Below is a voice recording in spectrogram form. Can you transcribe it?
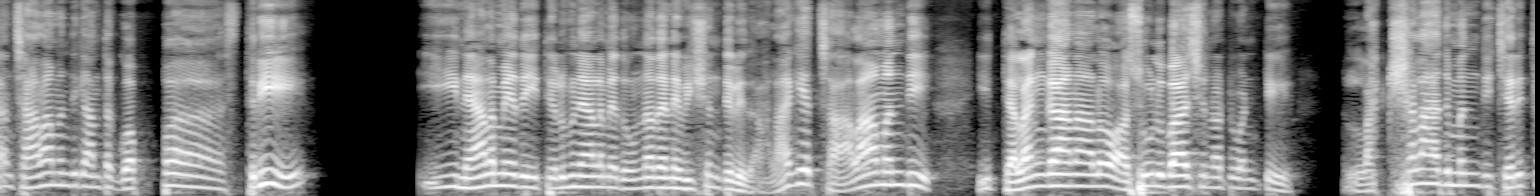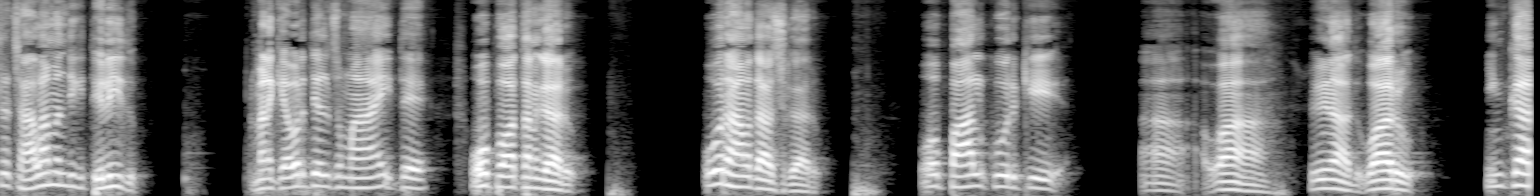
కానీ చాలామందికి అంత గొప్ప స్త్రీ ఈ నేల మీద ఈ తెలుగు నేల మీద ఉన్నదనే విషయం తెలియదు అలాగే చాలామంది ఈ తెలంగాణలో అసూలు బాసినటువంటి లక్షలాది మంది చరిత్ర చాలామందికి తెలియదు మనకెవరు తెలుసు? మా అయితే ఓ పోతన్ గారు ఓ రామదాసు గారు ఓ పాల్కూరికి వా శ్రీనాథ్ వారు ఇంకా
